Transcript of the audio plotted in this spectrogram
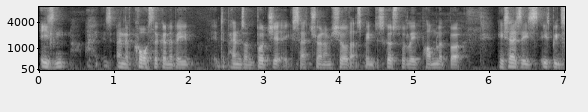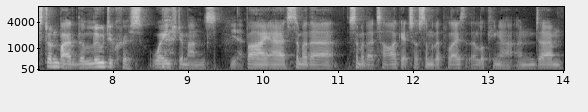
he's and of course they're going to be. It depends on budget, etc. And I'm sure that's been discussed with Lee Pomlett, but he says he's he's been stunned by the ludicrous wage demands yeah. by uh, some of their some of their targets or some of the players that they're looking at, and um,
